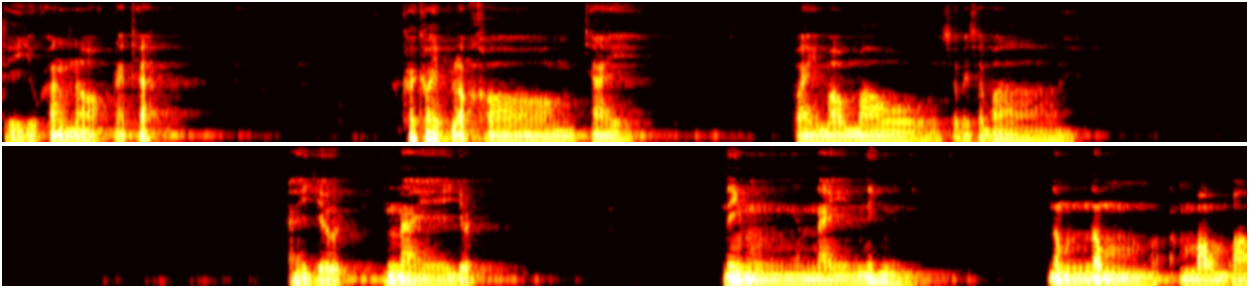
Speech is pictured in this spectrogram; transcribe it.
ที่อยู่ข้างนอกนะจ๊ะ ค่อย ๆ ประคองใจ ไปเบาๆ สบายๆให้หยุดในหยุด นิ่งในนิ่ง นุ่มๆเบา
